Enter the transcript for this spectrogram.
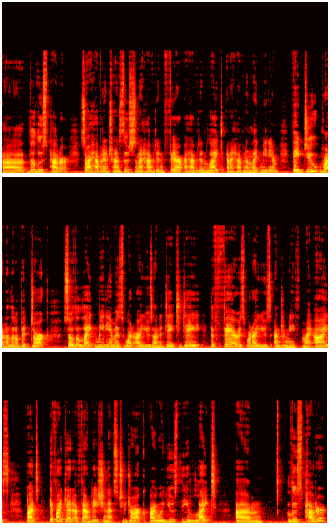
uh, the loose powder. So I have it in translucent, I have it in fair, I have it in light, and I have it in light medium. They do run a little bit dark, so the light medium is what I use on a day-to-day. -day. The fair is what I use underneath my eyes. But if I get a foundation that's too dark, I will use the light um, loose powder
